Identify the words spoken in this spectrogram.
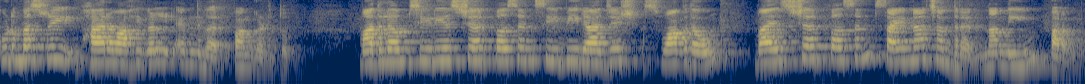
കുടുംബശ്രീ ഭാരവാഹികൾ എന്നിവർ പങ്കെടുത്തു. Mathilam C D S chairperson C B Rajesh സ്വാഗതവും വൈസ് ചെയർപേഴ്സൺ സൈന ചന്ദ്രൻ നന്ദിയും പറഞ്ഞു.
